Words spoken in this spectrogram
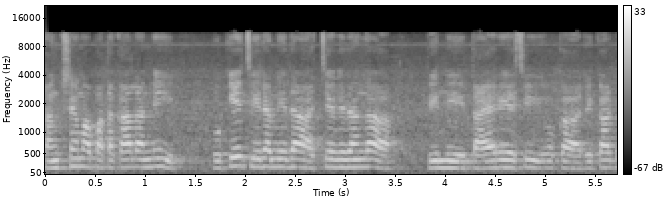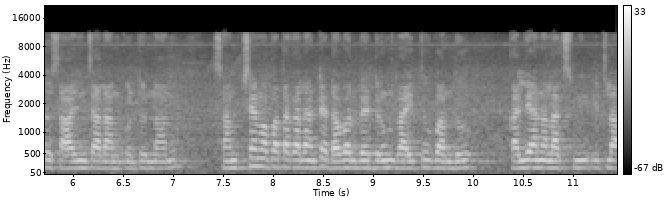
సంక్షేమ పథకాలన్నీ ఒకే చీర మీద వచ్చే విధంగా దీన్ని తయారు చేసి ఒక రికార్డు సాధించాలనుకుంటున్నాను. సంక్షేమ పథకాలు అంటే డబుల్ బెడ్రూమ్ రైతు బంధు కళ్యాణ లక్ష్మి ఇట్లా.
